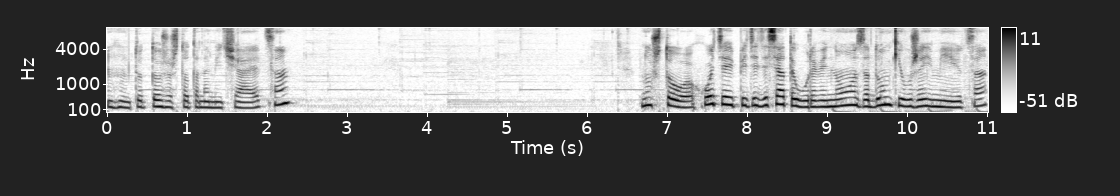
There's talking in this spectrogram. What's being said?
Угу, тут тоже что-то намечается. Ну что, хоть и 50 уровень, но задумки уже имеются.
